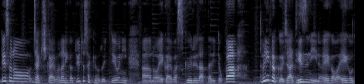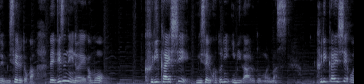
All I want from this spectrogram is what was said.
で、その、じゃあ機会は何かというと、先ほど言ったように、あの、英会話スクールだったりとか、とにかくじゃあディズニーの映画は英語で見せるとか、で、ディズニーの映画も繰り返し見せることに意味があると思います。繰り返し同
